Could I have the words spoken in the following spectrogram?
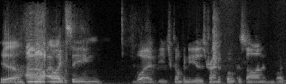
yeah. I. I like seeing what each company is trying to focus on and what.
